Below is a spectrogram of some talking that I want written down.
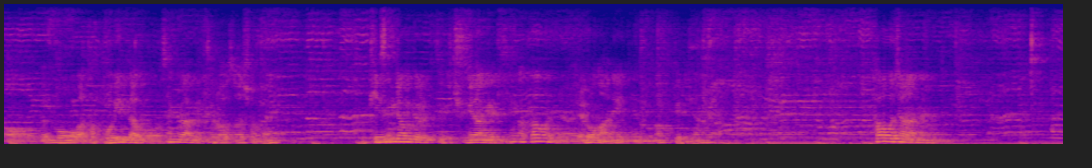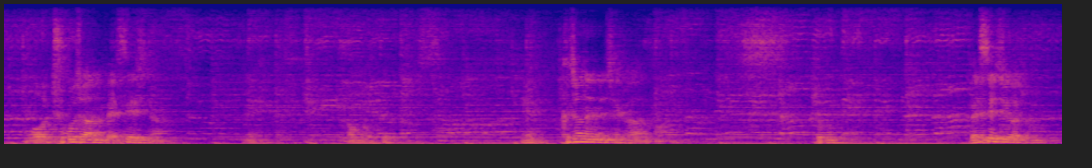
어, 면모가 다 보인다고 생각이 들어서 저는 그 기승전결을 되게 중요하게 생각하거든요. 앨범 안에 있는 음악들이나 하고자 하는 뭐 주고자 하는 메시지나 네, 그런 것들. 예, 그 전에는 제가 좀 메시지가 좀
